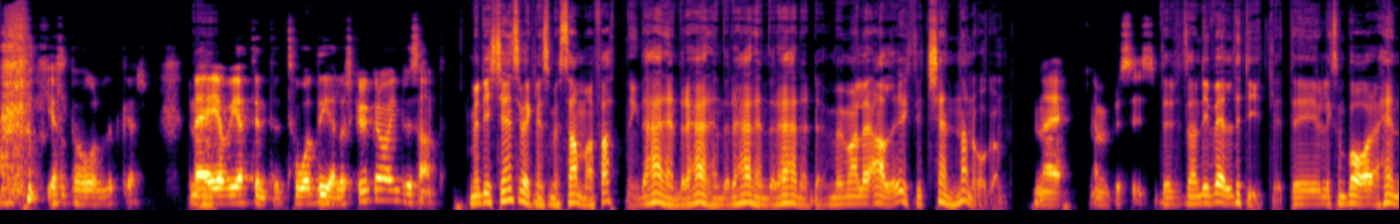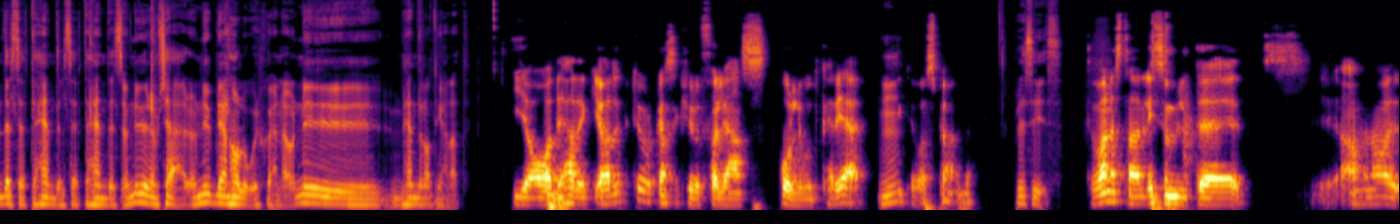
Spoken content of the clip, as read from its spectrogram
Helt och hållet kanske. Nej, jag vet inte. Två delar skulle kunna vara intressant. Men det känns ju verkligen som en sammanfattning. Det här händer, det här händer, det här händer, det här händer. Men man lär aldrig riktigt känna någon. Nej, nej men precis. Det, utan det är väldigt ytligt. Det är liksom bara händelse efter händelse efter händelse. Och nu är de kär och nu blir han Hollywoodstjärna och nu händer någonting annat. Ja, det hade, jag hade tyckt det var ganska kul att följa hans Hollywood-karriär. Mm, tyckte jag var spännande. precis. Det var nästan liksom lite, ja, han var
